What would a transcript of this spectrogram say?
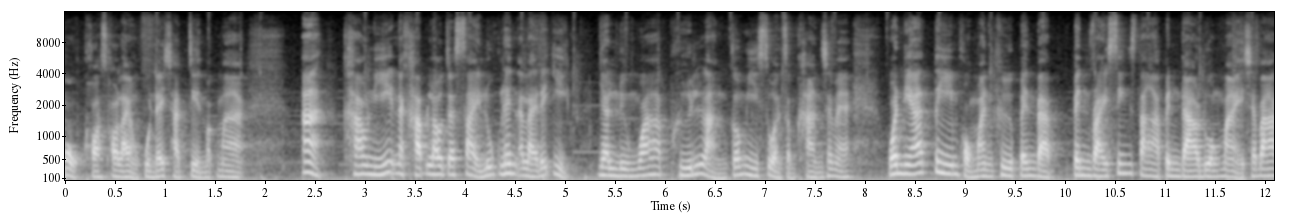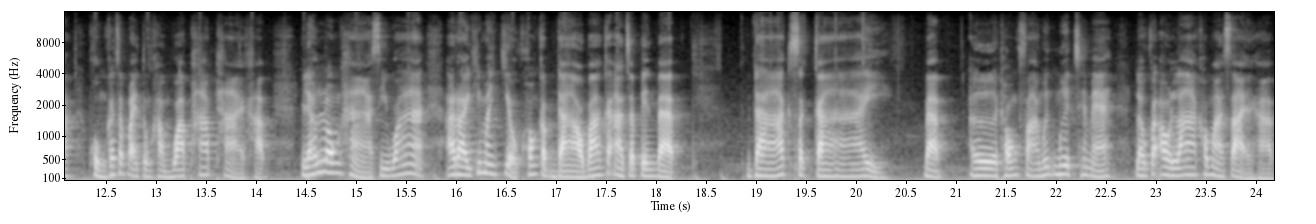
ปกคอร์สออนไลน์ของคุณได้ชัดเจนมากๆอะคราวนี้นะครับเราจะใส่ลูกเล่นอะไรได้อีกอย่าลืมว่าพื้นหลังก็มีส่วนสำคัญใช่ไหม วันนี้ธีมของมันคือเป็นแบบเป็น rising star เป็นดาวดวงใหม่ใช่ปะผมก็จะไปตรงคำว่าภาพถ่ายครับ แล้วลองหาสิว่าอะไรที่มันเกี่ยวข้องกับดาวบ้างก็อาจจะเป็นแบบ dark sky แบบเออท้องฟ้ามืดๆใช่ไหมเราก็เอาลากเข้ามาใส่ครับ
